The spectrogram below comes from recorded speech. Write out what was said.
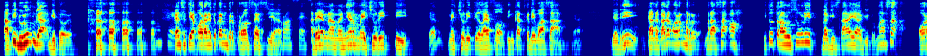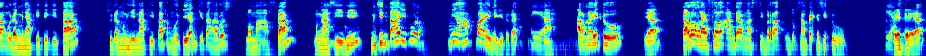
Tapi dulu nggak gitu. okay. Kan setiap orang itu kan berproses ya. Berproses. Ada yang namanya maturity, ya, maturity level, tingkat kedewasaan. Ya. Jadi kadang-kadang orang merasa oh itu terlalu sulit bagi saya gitu. Masa orang udah menyakiti kita, sudah menghina kita, kemudian kita harus memaafkan, mengasihi, hmm. mencintai pula. Ini hmm. apa ini gitu kan? Iya. Nah, karena itu ya, kalau level Anda masih berat untuk sampai ke situ, iya. gitu ya.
